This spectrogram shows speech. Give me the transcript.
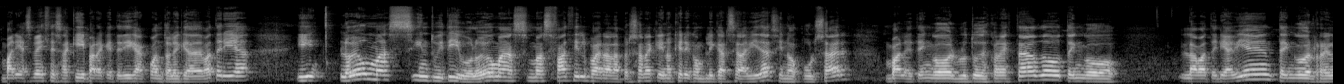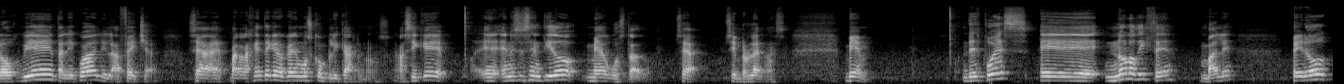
varias veces aquí para que te diga cuánto le queda de batería, y lo veo más intuitivo, lo veo más, más fácil para la persona que no quiere complicarse la vida, sino pulsar, vale, tengo el Bluetooth desconectado, tengo la batería bien, tengo el reloj bien, tal y cual, y la fecha. O sea, para la gente que no queremos complicarnos. Así que, en ese sentido, me ha gustado. O sea, sin problemas. Bien, después, eh, no lo dice, ¿vale? Pero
